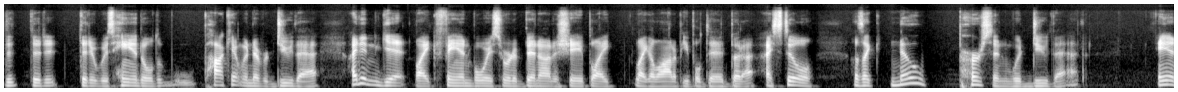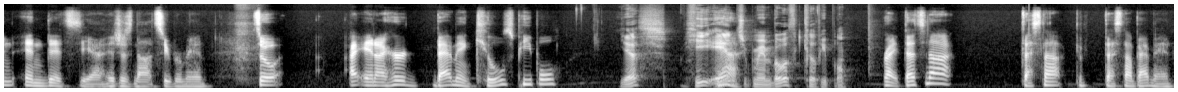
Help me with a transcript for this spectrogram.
that, that it that it was handled. Pa Kent would never do that. I didn't get like fanboy sort of bent out of shape like like a lot of people did, but I, I still was like, no person would do that. And and it's yeah, it's just not Superman. So I and I heard Batman kills people. Yes. He Yeah. and Superman both kill people. Right. That's not that's not that's not Batman.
